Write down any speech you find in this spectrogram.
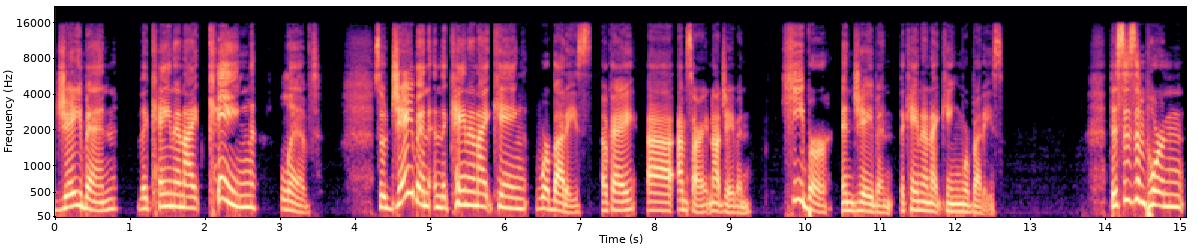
Jabin, the Canaanite king, lived. So Jabin and the Canaanite king were buddies. Okay. Uh, I'm sorry, not Jabin. Heber and Jabin, the Canaanite king, were buddies. This is important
